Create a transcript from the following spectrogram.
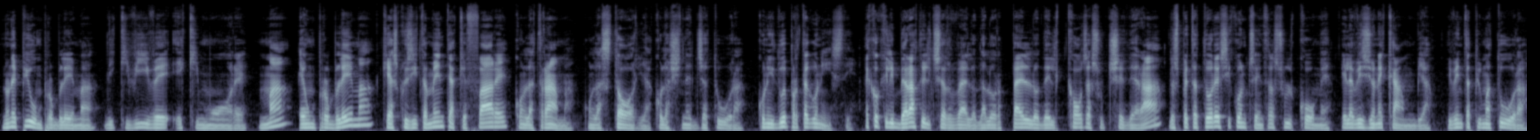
Non è più un problema di chi vive e chi muore, ma è un problema che ha squisitamente a che fare con la trama, con la storia, con la sceneggiatura, con i due protagonisti. Ecco che liberato il cervello dall'orpello del cosa succederà, lo spettatore si concentra sul come e la visione cambia, diventa più matura,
